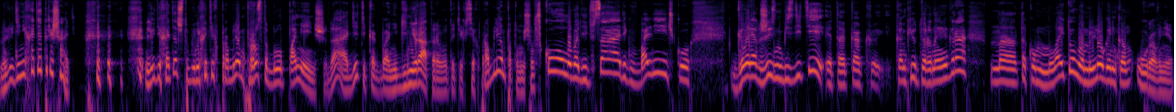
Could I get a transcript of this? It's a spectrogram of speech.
Но люди не хотят решать. люди хотят, чтобы у них этих проблем просто было поменьше, да, а дети как бы они генераторы вот этих всех проблем, потом еще в школу водить, в садик, в больничку. Говорят, жизнь без детей это как компьютерная игра на таком лайтовом, легоньком уровне.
